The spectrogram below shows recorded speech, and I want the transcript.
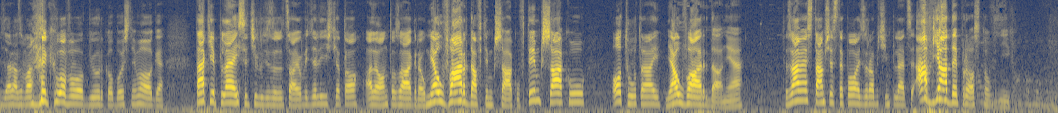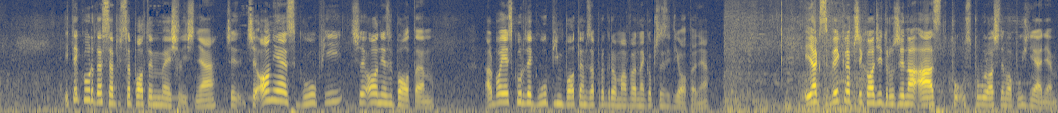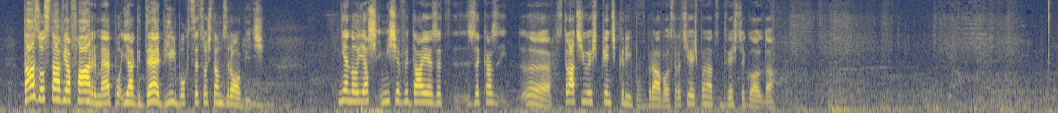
Zaraz walnę głową o biurko, bo już nie mogę. Takie playsy ci ludzie zarzucają, wiedzieliście to? Ale on to zagrał. Miał Warda w tym krzaku, w tym krzaku, o tutaj, miał Warda, nie? To zamiast tam się stepować, zrobić im plecy, a wjadę prosto w nich. I ty kurde se, se po tym myślisz, nie? Czy, czy on jest głupi, czy on jest botem? Albo jest kurde głupim botem zaprogramowanego przez idiotę, nie? I jak zwykle przychodzi drużyna A z, z półrocznym opóźnieniem. Ta zostawia farmę po, jak debil, bo chce coś tam zrobić. Nie no, ja, mi się wydaje, że, że każdy... Eee, straciłeś 5 creepów, brawo, straciłeś ponad 200 golda.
